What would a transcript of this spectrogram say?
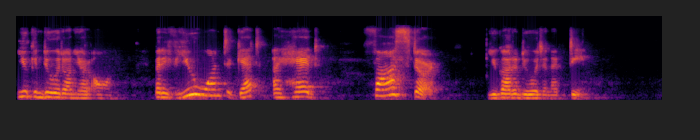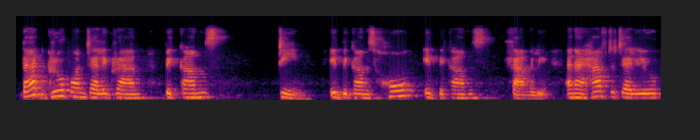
you can do it on your own. But if you want to get ahead faster, you got to do it in a team. That group on Telegram becomes team. It becomes home, it becomes family. And I have to tell you,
